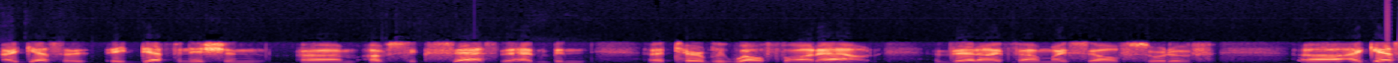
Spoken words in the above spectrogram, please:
I guess, a, a definition um, of success that hadn't been uh, terribly well thought out that I found myself sort of, uh, I guess,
